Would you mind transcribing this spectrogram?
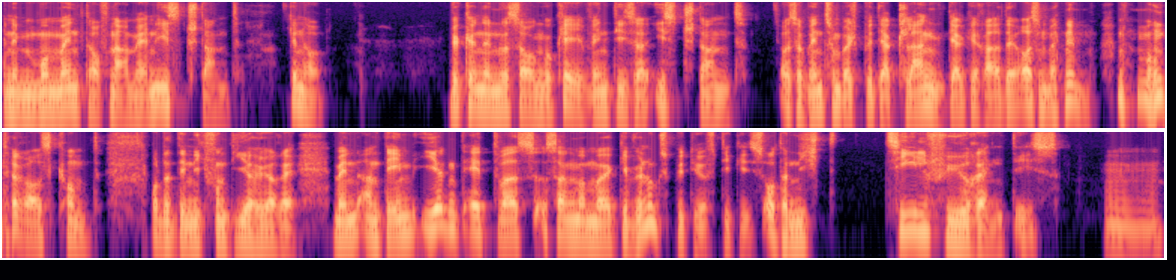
eine Momentaufnahme, ein Iststand. Genau. Wir können nur sagen, okay, wenn dieser Iststand, also wenn zum Beispiel der Klang, der gerade aus meinem Mund herauskommt oder den ich von dir höre, wenn an dem irgendetwas, sagen wir mal, gewöhnungsbedürftig ist oder nicht zielführend ist, mhm.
